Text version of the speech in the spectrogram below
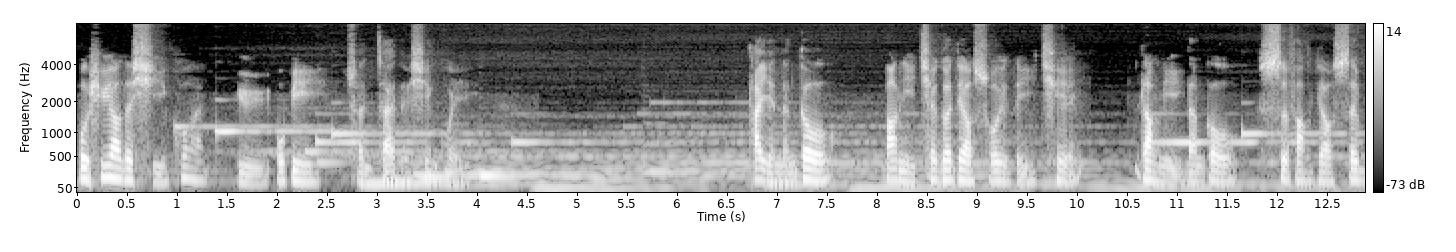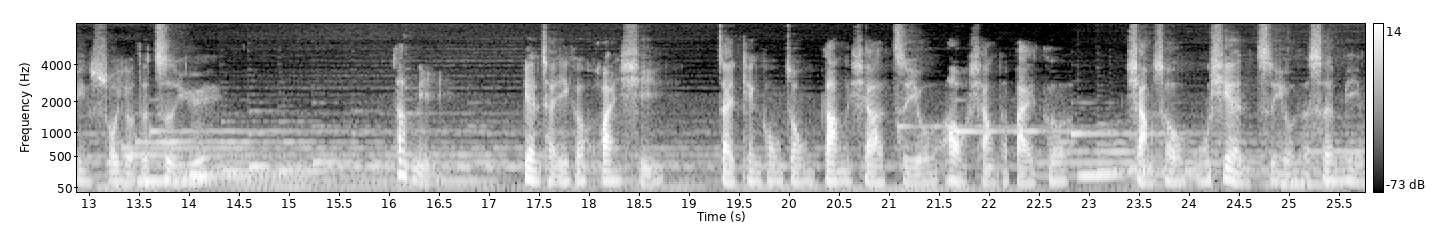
不需要的习惯与不必存在的行为，它也能够帮你切割掉所有的一切，让你能够释放掉生命所有的制约，让你变成一个欢喜在天空中当下自由翱翔的白鸽享受无限自由的生命。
